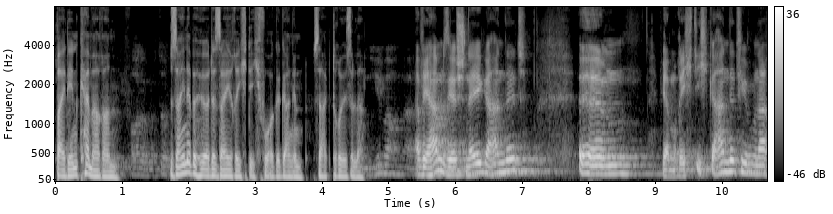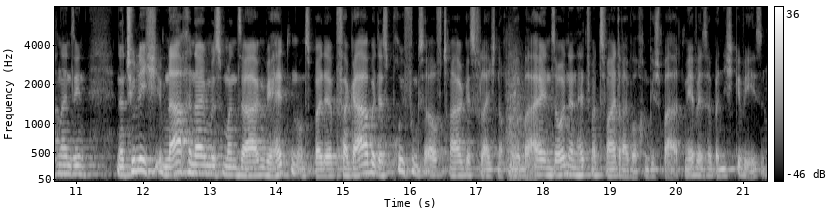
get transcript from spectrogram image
bei den Kämmerern. Seine Behörde sei richtig vorgegangen, sagt Dröseler. Wir haben sehr schnell gehandelt. Ähm, wir haben richtig gehandelt, wie wir im Nachhinein sehen. Natürlich im Nachhinein muss man sagen, wir hätten uns bei der Vergabe des Prüfungsauftrages vielleicht noch mehr beeilen sollen. Dann hätten wir zwei, drei Wochen gespart. Mehr wäre es aber nicht gewesen.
